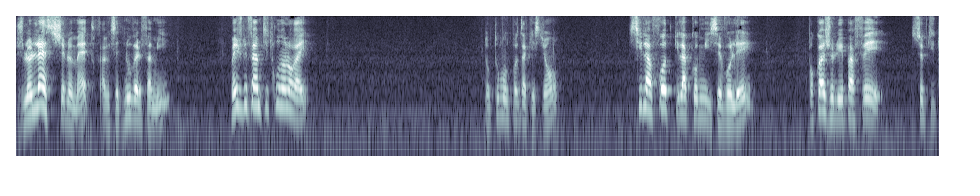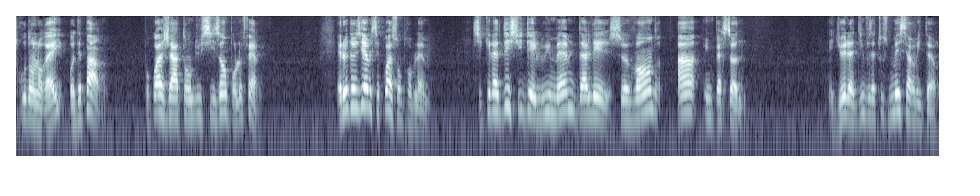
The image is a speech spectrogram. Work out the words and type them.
je le laisse chez le maître avec cette nouvelle famille, mais je lui fais un petit trou dans l'oreille. Donc tout le monde pose la question, si la faute qu'il a commise c'est voler, pourquoi je ne lui ai pas fait ce petit trou dans l'oreille au départ? Pourquoi j'ai attendu six ans pour le faire? Et le deuxième, c'est quoi son problème? C'est qu'il a décidé lui-même d'aller se vendre à une personne. Et Dieu, il a dit, vous êtes tous mes serviteurs.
